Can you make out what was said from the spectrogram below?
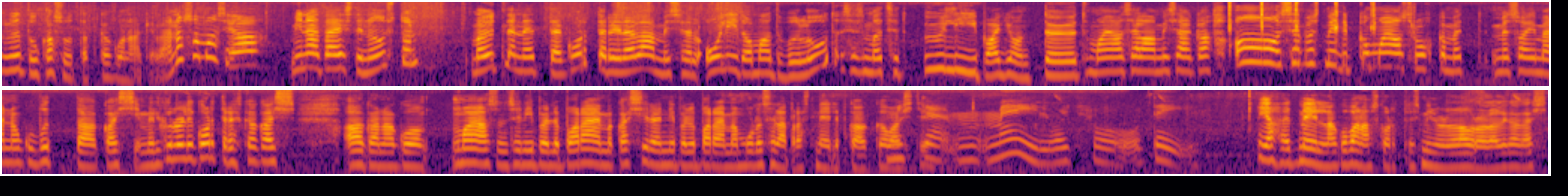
rõdu kasutad ka kunagi või? no samas jaa, mina täiesti nõustun. ma ütlen, et korteril elamisel olid omad võlud, ses mõttes, et ülipalju on tööd majas elamisega. seepärast meeldib ka majas rohkem, et me saime nagu võtta kassi, meil küll oli korteris ka kass, aga nagu majas on see nii palju parem ja kassil on nii palju parem ja mulle sellepärast meeldib ka kõvasti. mitte meil, vaid teil jah, et meil nagu vanas korteris, minul ja Laural oli ka kass.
